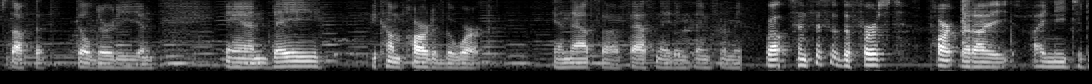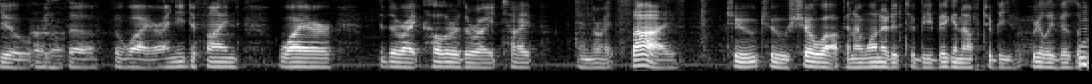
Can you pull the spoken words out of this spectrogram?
stuff that's still dirty, and and they become part of the work, and that's a fascinating thing for me. Well, since this is the first part that I I need to do uh-huh. is the the wire. I need to find wire the right color, the right type, and the right size to, to show up. And I wanted it to be big enough to be really visible.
